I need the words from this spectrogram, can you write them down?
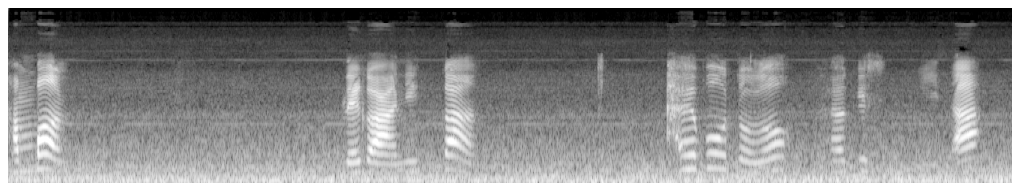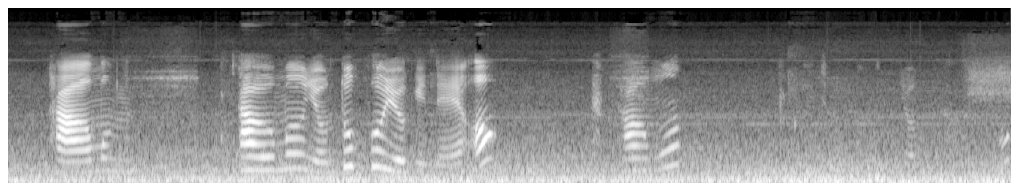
한번 내가 아니까 해보도록 하겠습니다. 다음은 다음은 연도포역이네요. 어? 다음은 여기 어?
